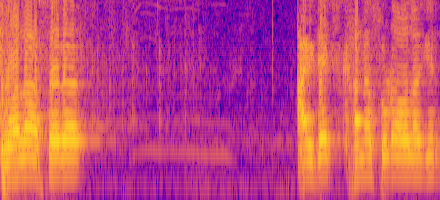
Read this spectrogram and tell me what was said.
तुम्हाला सर आयडॅक्स खाणं सोडावं लागेल.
